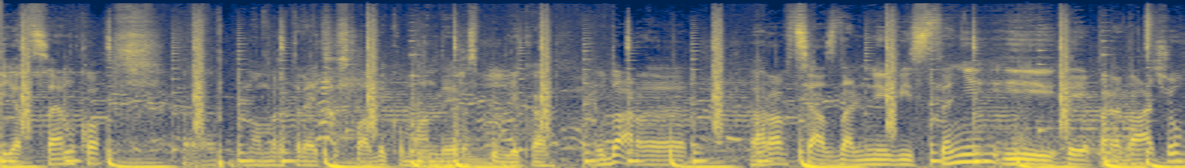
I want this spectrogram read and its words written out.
Яценко, е, номер третій в складі команди Республіка. Удар е, гравця з дальньої відстані і дає передачу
